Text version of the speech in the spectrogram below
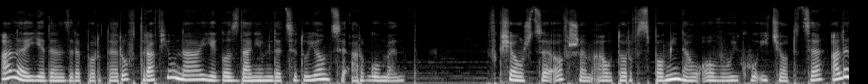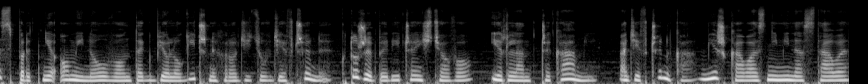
ale jeden z reporterów trafił na jego zdaniem decydujący argument. W książce owszem autor wspominał o wujku i ciotce, ale sprytnie ominął wątek biologicznych rodziców dziewczyny, którzy byli częściowo Irlandczykami, a dziewczynka mieszkała z nimi na stałe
